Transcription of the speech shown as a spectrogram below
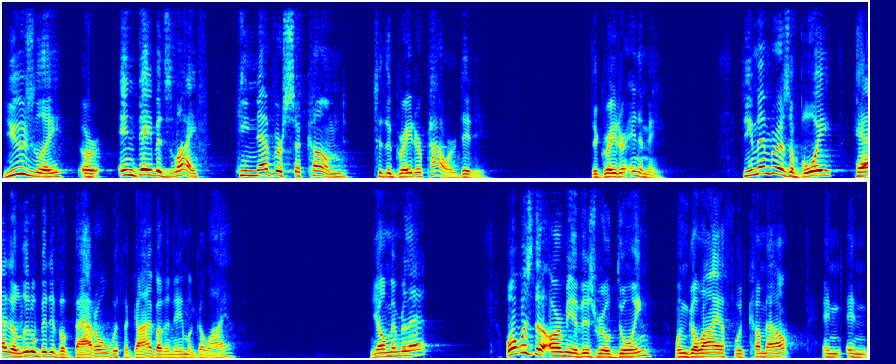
usually, or in David's life, he never succumbed to the greater power, did he? The greater enemy. Do you remember as a boy, he had a little bit of a battle with a guy by the name of Goliath? Y'all remember that? What was the army of Israel doing when Goliath would come out and, and,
